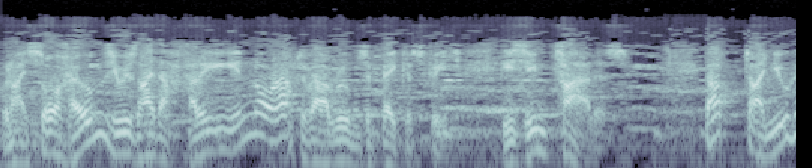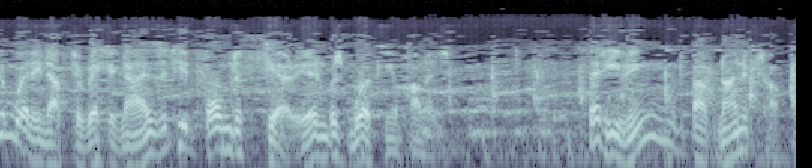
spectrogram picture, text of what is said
When I saw Holmes, he was either hurrying in or out of our rooms at Baker Street. He seemed tireless. But I knew him well enough to recognize that he'd formed a theory and was working upon it. That evening, at about nine o'clock,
